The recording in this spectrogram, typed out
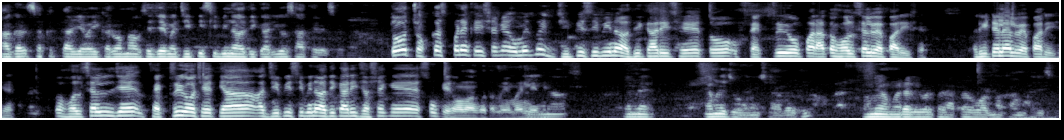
આગળ સખત કાર્યવાહી કરવામાં આવશે, જેમાં જીપીસીબીના અધિકારીઓ સાથે રહેશે. તો ચોક્કસપણે કહી શકાય, ઉમેશભાઈ, જીપીસીબીના અધિકારી છે, તો ફેક્ટરીઓ પર, આ તો હોલસેલ વેપારી છે રિટેલર વેપારી છે તો હોલસેલ જે ફેક્ટરીઓ છે ત્યાં જીપીસીબીના અધિકારી જશે કે શું કહેવા માંગો તમે એ માની લઈને? એમણે એમણે જોવાનું છે આગળથી અમે અમારા લેવલ પર આપણા વોર્ડમાં કામ કરીશું.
